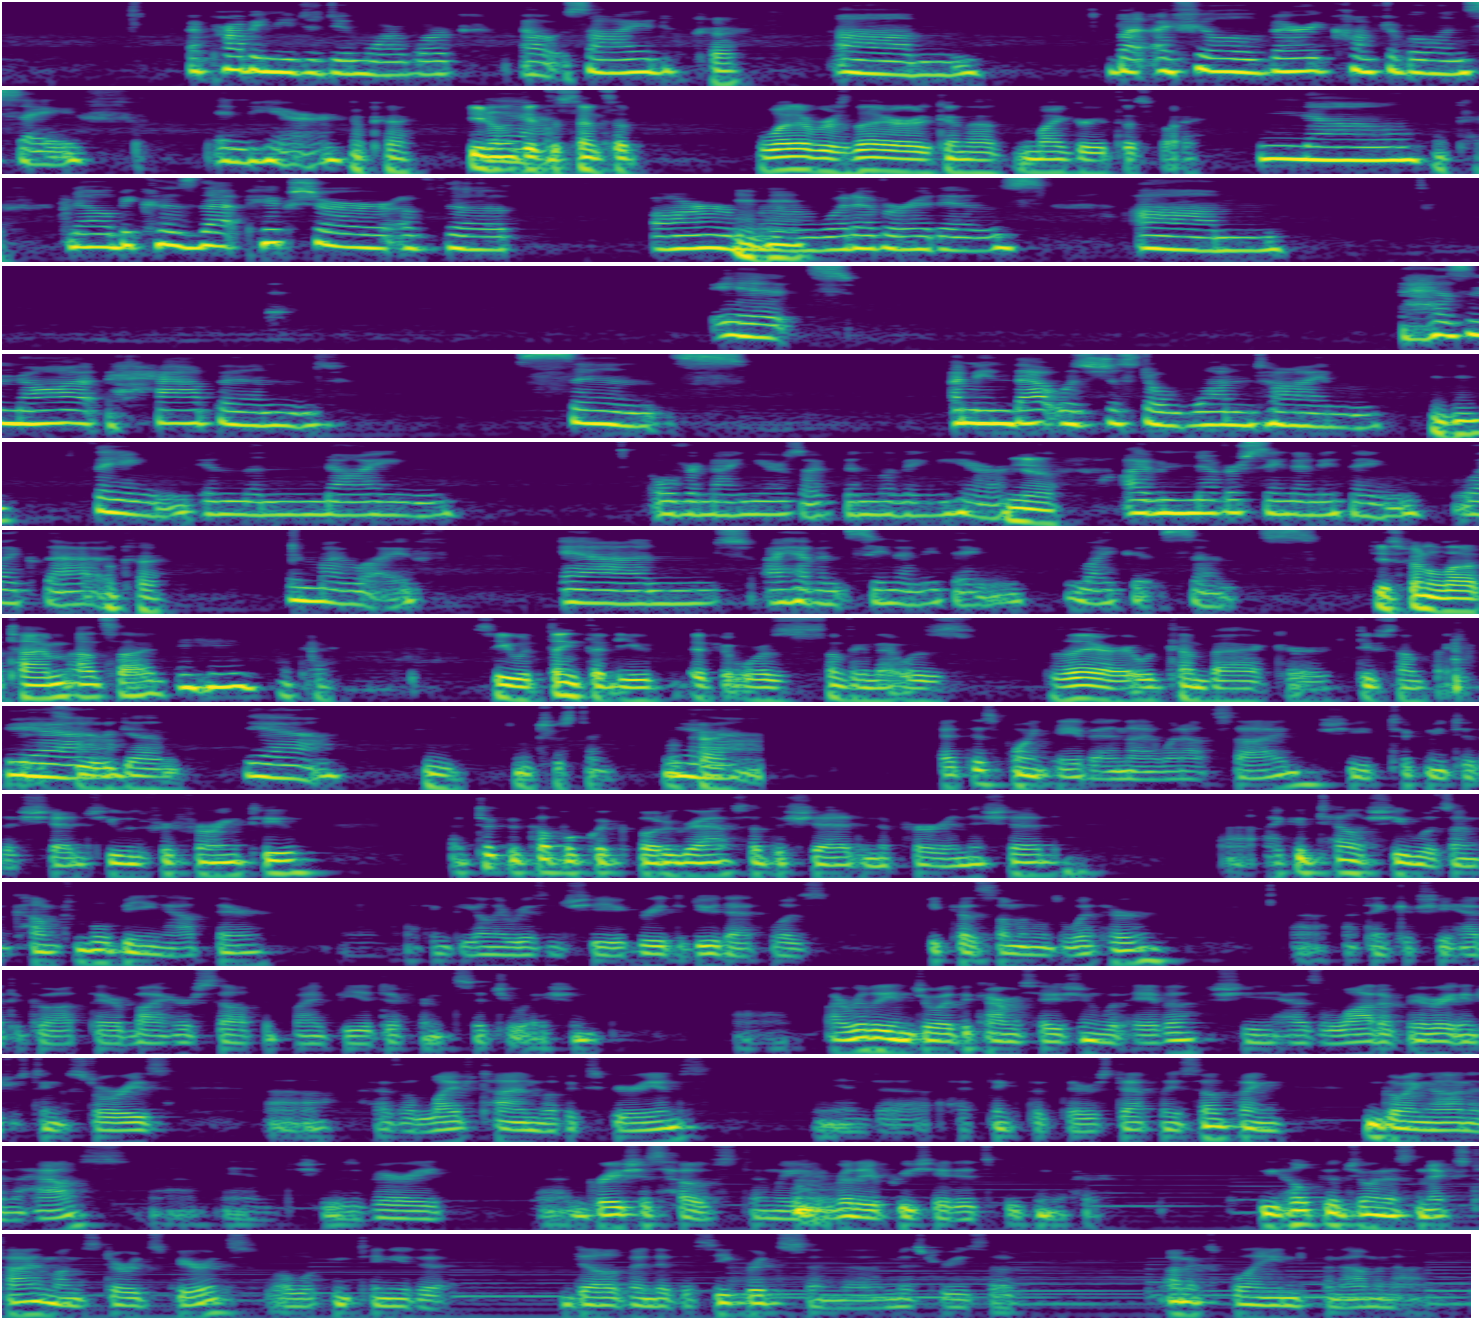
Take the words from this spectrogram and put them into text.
I probably need to do more work outside. Okay. Um, but I feel very comfortable and safe in here. Okay. You don't Yeah. get the sense that whatever's there is going to migrate this way. No, Okay. no, because that picture of the arm or whatever it is, um, it has not happened since. I mean, that was just a one time hmm thing in the nine over nine years I've been living here. Yeah. I've never seen anything like that Okay. in my life. And I haven't seen anything like it since. Do you spend a lot of time outside? hmm Okay. So you would think that you, if it was something that was there, it would come back or do something. You'd See Yeah. it again. Yeah. Interesting. Okay. Yeah. At this point, Ava and I went outside. She took me to the shed she was referring to. I took a couple quick photographs of the shed and of her in the shed. Uh, I could tell she was uncomfortable being out there, and I think the only reason she agreed to do that was because someone was with her. Uh, I think if she had to go out there by herself, it might be a different situation. Uh, I really enjoyed the conversation with Ava. She has a lot of very interesting stories, uh, has a lifetime of experience, and uh, I think that there's definitely something going on in the house. Uh, and she was a very uh, gracious host, and we really appreciated speaking with her. We hope you'll join us next time on Stirred Spirits, where we'll continue to delve into the secrets and the mysteries of unexplained phenomenon.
